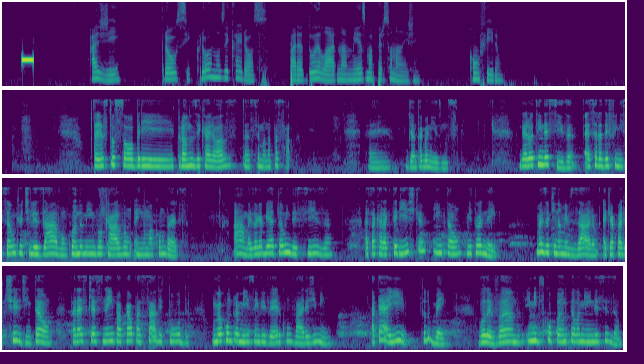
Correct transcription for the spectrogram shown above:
A G trouxe Cronos e Kairos para duelar na mesma personagem. Confiram. Texto sobre Cronos e Kairos da semana passada, é, de antagonismos. Garota indecisa. Essa era a definição que utilizavam quando me invocavam em uma conversa. Ah, mas a Gabi é tão indecisa. Essa característica, então me tornei. Mas o que não me avisaram é que a partir de então, parece que assinei em papel passado e tudo o meu compromisso em viver com várias de mim. Até aí, tudo bem. Vou levando e me desculpando pela minha indecisão.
